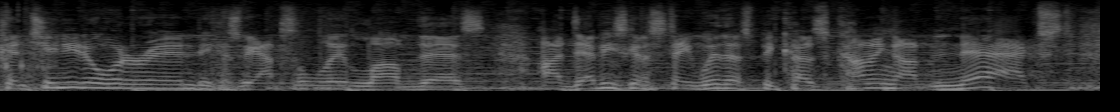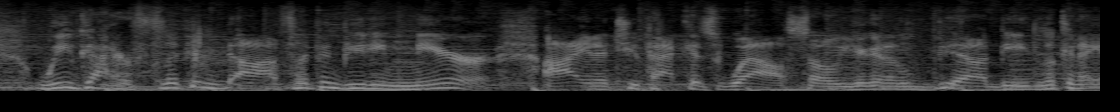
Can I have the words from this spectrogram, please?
continue to order in because we absolutely love this. Uh, Debbie's going to stay with us because coming up next, we've got her flipping uh, Flippin' Beauty mirror uh, in a two pack as well. So you're going to uh, be looking at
